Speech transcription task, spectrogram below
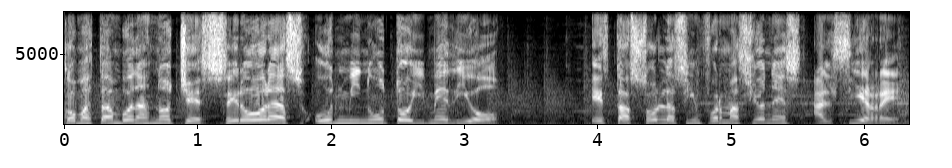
¿Cómo están? Buenas noches. Cero horas, un minuto y medio. Estas son las informaciones al cierre.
